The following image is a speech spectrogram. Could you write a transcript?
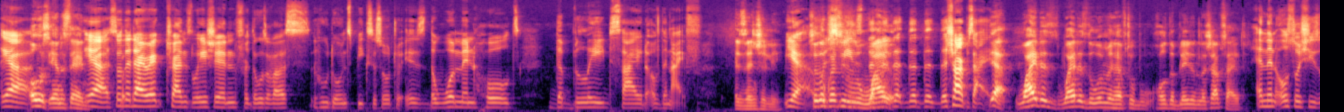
yeah, almost you understand. Yeah. So the direct translation for those of us who don't speak Sesotho is the woman holds the blade side of the knife essentially. Yeah. So the question is why the the, the, the, sharp side. Yeah. Why does why does the woman have to hold the blade on the sharp side? And then also she's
